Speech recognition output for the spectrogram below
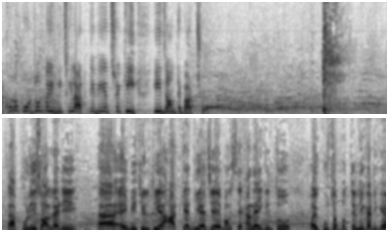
এখনও পর্যন্ত এই মিছিল আটকে দিয়েছে কি? কি জানতে পারছ? হ্যাঁ, পুলিশ অলরেডি এই মিছিলটি আটকে দিয়েছে এবং সেখানেই কিন্তু ওই কুচো পত্রিকাটিকে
